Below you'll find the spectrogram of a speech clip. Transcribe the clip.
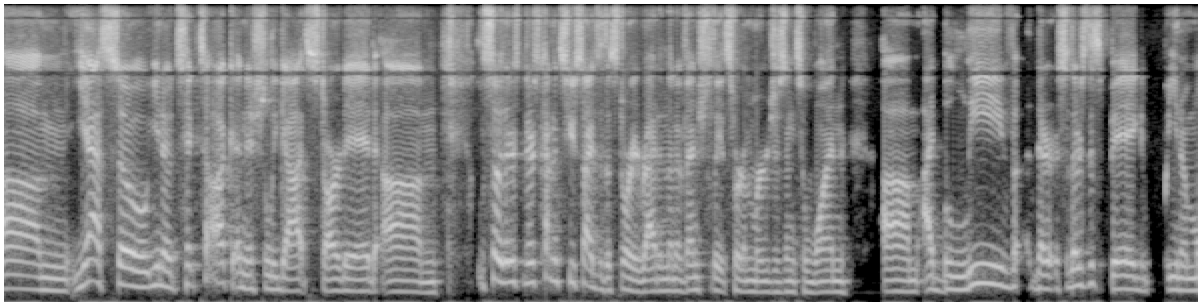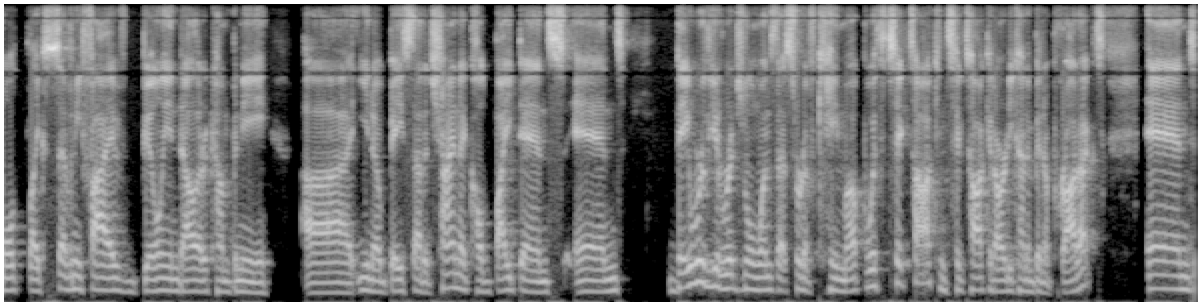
Um, yeah, so you know, TikTok initially got started. Um, so there's there's kind of two sides of the story, right? And then eventually it sort of merges into one. Um, I believe there. So there's this big, you know, multi, like 75 billion dollar company uh, you know, based out of China called ByteDance. And they were the original ones that sort of came up with TikTok, and TikTok had already kind of been a product. And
